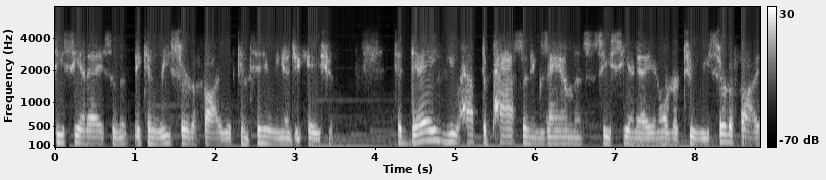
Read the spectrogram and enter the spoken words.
CCNA so that they can recertify with continuing education. Today, you have to pass an exam as CCNA in order to recertify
